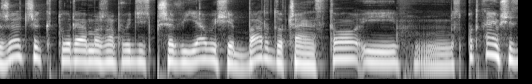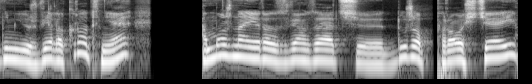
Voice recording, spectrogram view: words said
rzeczy, które można powiedzieć przewijały się bardzo często i mm, spotkałem się z nimi już wielokrotnie, a można je rozwiązać e, dużo prościej.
